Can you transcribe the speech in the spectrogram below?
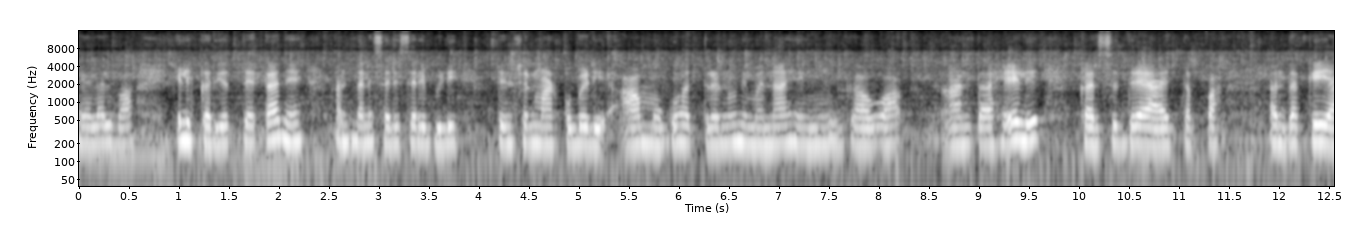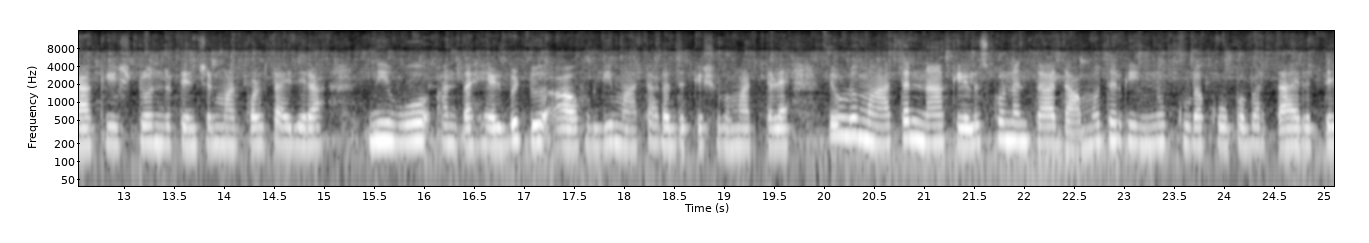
ಹೇಳಲ್ವಾ? ಹೇಳಿ ಕರೆಯುತ್ತೆ ತಾನೇ ಅಂತಾನೆ ಸರಿ ಸರಿ ಬಿಡಿ, ಟೆನ್ಷನ್ ಮಾಡ್ಕೋಬೇಡಿ. ಆ ಮಗು ಹತ್ರನೂ ನಿಮ್ಮನ್ನು ಹೆಂಗವ ಅಂತ ಹೇಳಿ ಕರೆಸಿದ್ರೆ ಆಯ್ತಪ್ಪ. ಅದಕ್ಕೆ ಯಾಕೆ ಇಷ್ಟೊಂದು ಟೆನ್ಷನ್ ಮಾಡ್ಕೊಳ್ತಾ ಇದ್ದೀರಾ? ನೀವು ಅಂತ ಹೇಳಿಬಿಟ್ಟು ಆ ಹುಡುಗಿ ಮಾತಾಡೋದಕ್ಕೆ ಶುರು ಮಾಡ್ತಾಳೆ. ಇವಳು ಮಾತನ್ನು ಕೇಳಿಸ್ಕೊಂಡಂಥ ದಾಮೋದರ್ಗೆ ಇನ್ನೂ ಕೂಡ ಕೋಪ ಬರ್ತಾ ಇರುತ್ತೆ.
